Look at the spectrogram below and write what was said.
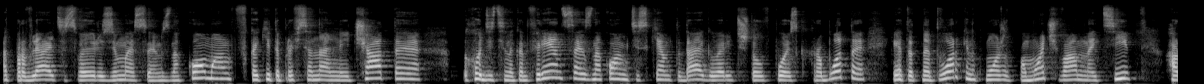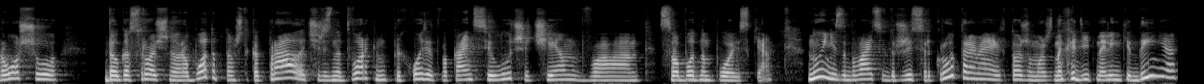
отправляете свое резюме своим знакомым в какие-то профессиональные чаты, ходите на конференциях, знакомитесь с кем-то, да, и говорите, что вы в поисках работы. И этот нетворкинг может помочь вам найти хорошую долгосрочную работу, потому что, как правило, через нетворкинг приходят вакансии лучше, чем в а, свободном поиске. Ну и не забывайте дружить с рекрутерами, их тоже можно находить на LinkedIn,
